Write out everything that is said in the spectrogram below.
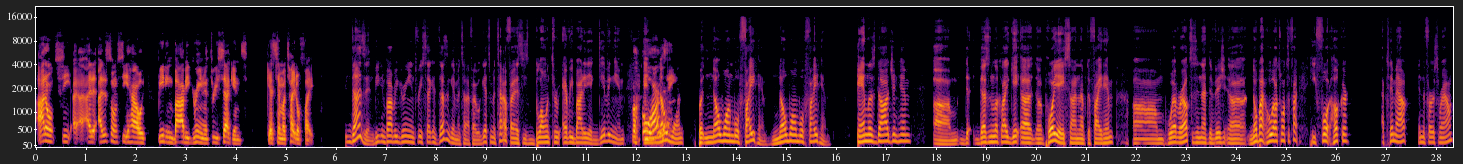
I don't see. I, I, I just don't see how beating Bobby Green in three seconds gets him a title fight. It doesn't. Beating Bobby Green in three seconds doesn't get him a title fight. What gets him a title fight is he's blowing through everybody they're giving him, But who and are no they? one, but no one will fight him. No one will fight him. Chandler's dodging him. Um, d- doesn't look like uh, uh, Poirier signing up to fight him. Um, whoever else is in that division, uh, nobody. Who else wants to fight? He fought Hooker, tapped him out in the first round.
